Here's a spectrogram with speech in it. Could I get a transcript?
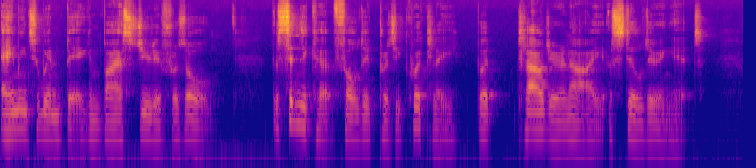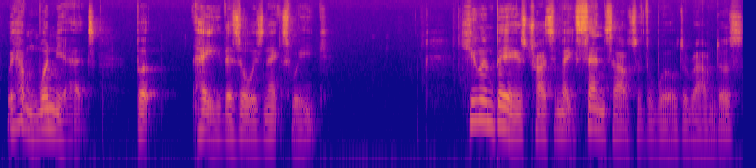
aiming to win big and buy a studio for us all. The syndicate folded pretty quickly, but Claudia and I are still doing it. We haven't won yet, but hey, there's always next week. Human beings try to make sense out of the world around us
